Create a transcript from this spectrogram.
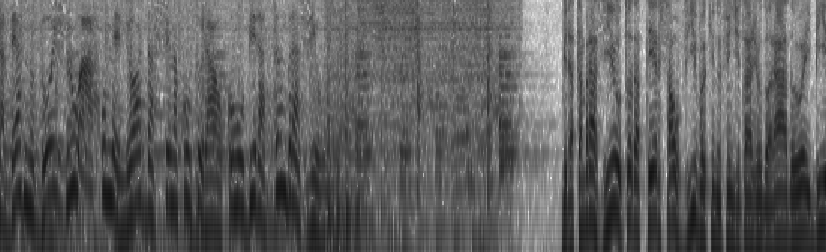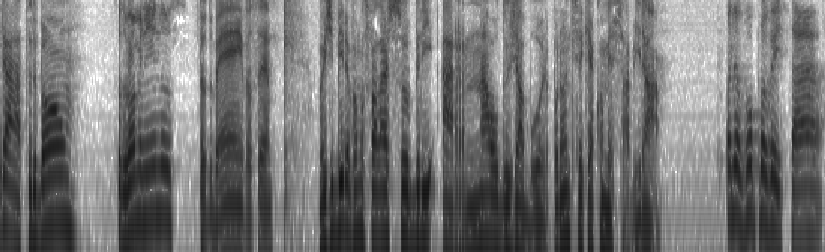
Caderno 2 no ar. O melhor da cena cultural com o Biratã Brasil. Biratã Brasil, toda terça ao vivo aqui no Fim de Tarde Eldorado. Oi, Bira, tudo bom? Tudo bom, meninos? Tudo bem, e você? Hoje, Bira, vamos falar sobre Arnaldo Jabor. Por onde você quer começar, Bira? Olha, eu vou aproveitar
